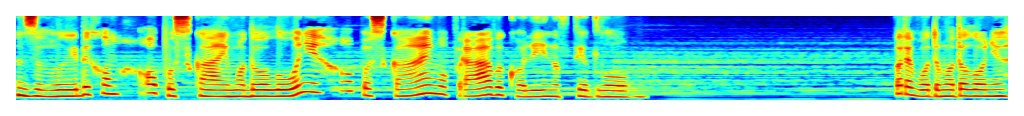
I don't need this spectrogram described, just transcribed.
З видихом опускаємо долоні, опускаємо праве коліно в підлогу. Переводимо долоні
